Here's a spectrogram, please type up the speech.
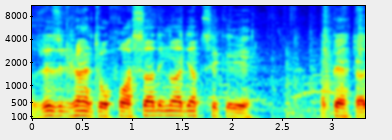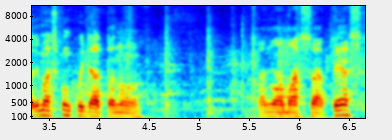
Às vezes ele já entrou forçado e não adianta você querer apertado, mas com cuidado para não, para não amassar a peça.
